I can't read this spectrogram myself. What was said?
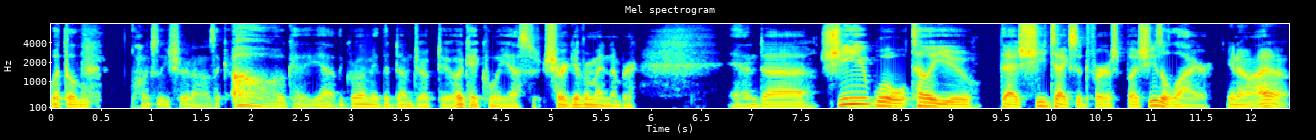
with the long sleeve shirt on." I was like, "Oh, okay, yeah, the girl I made the dumb joke to. Okay, cool, yes, sure, give her my number." And uh, she will tell you that she texted first, but she's a liar. You know, I don't.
